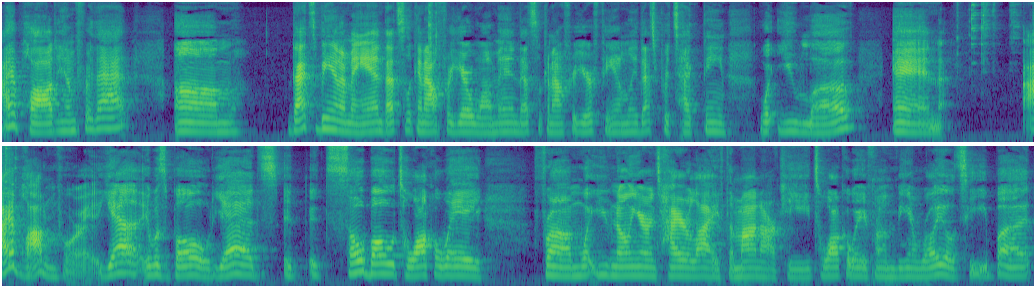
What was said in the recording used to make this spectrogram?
I applaud him for that. Um, that's being a man. That's looking out for your woman. That's looking out for your family. That's protecting what you love. And I applaud him for it. Yeah, it was bold. Yeah, it's it, it's so bold to walk away from what you've known your entire life, the monarchy, to walk away from being royalty. But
